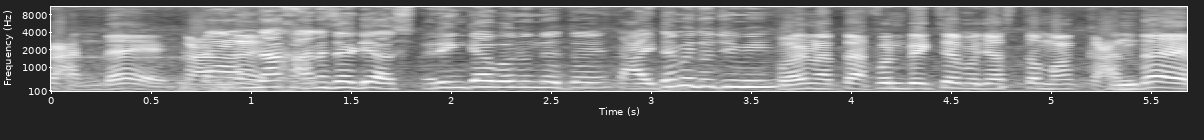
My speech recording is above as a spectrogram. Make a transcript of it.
कांदा आहे कांदा कांदा खाण्यासाठी असतो रिंग्या बनवून देतोय. आयटम आहे तुझी मी? पण आता आपण पेक्षा जास्त महाग कांदा आहे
